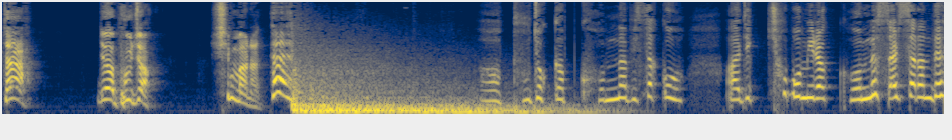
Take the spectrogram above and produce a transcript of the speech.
자, 여 부적 10만 원. 아, 부적값 겁나 비쌌고, 아직 초봄이라 겁나 쌀쌀한데,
